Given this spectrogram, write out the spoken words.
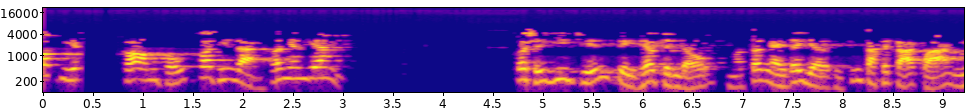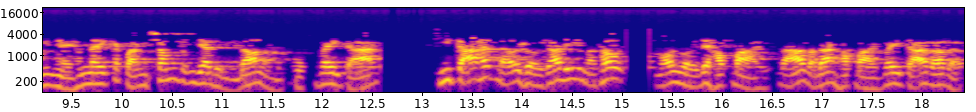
bất diệt, có ông phủ, có thiên đàng, có nhân gian, có sự di chuyển tùy theo trình độ. Mà tới ngày tới giờ thì chúng ta phải trả quả như ngày hôm nay các bạn sống trong gia đình đó là một cuộc vay trả. Chỉ trả hết nợ rồi ra đi mà thôi mọi người để học bài, đã và đang học bài vay trả rõ rệt.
